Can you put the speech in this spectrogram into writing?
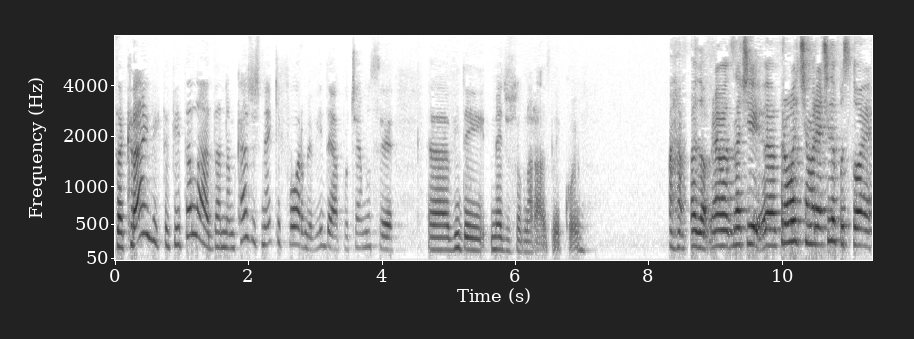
za kraj bih te pitala da nam kažeš neke forme videa po čemu se uh, videi međusobno razlikuju. Aha, pa dobro. Evo, znači, e, prvo ćemo reći da postoje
